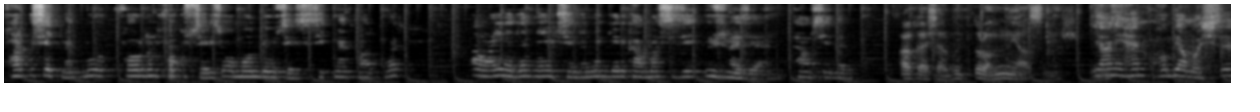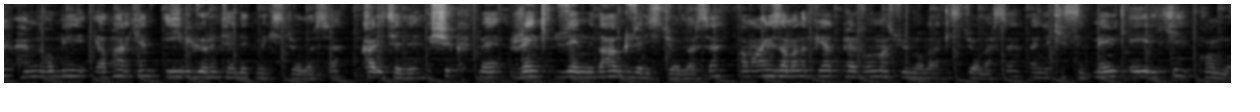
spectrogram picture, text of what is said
farklı segment. Bu Ford'un Focus serisi, o Mondeo serisi. Segment farkı var. Ama yine de Mavic serilerinden geri kalmaz sizi üzmez yani. Tavsiye ederim. Arkadaşlar bu drone'u niye alsınlar? Yani hem hobi amaçlı hem de hobi yaparken iyi bir görüntü elde etmek istiyorlarsa, kaliteli, ışık ve renk düzenini daha güzel istiyorlarsa ama aynı zamanda fiyat performans ürünü olarak istiyorlarsa bence kesin Mavic Air 2 combo.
